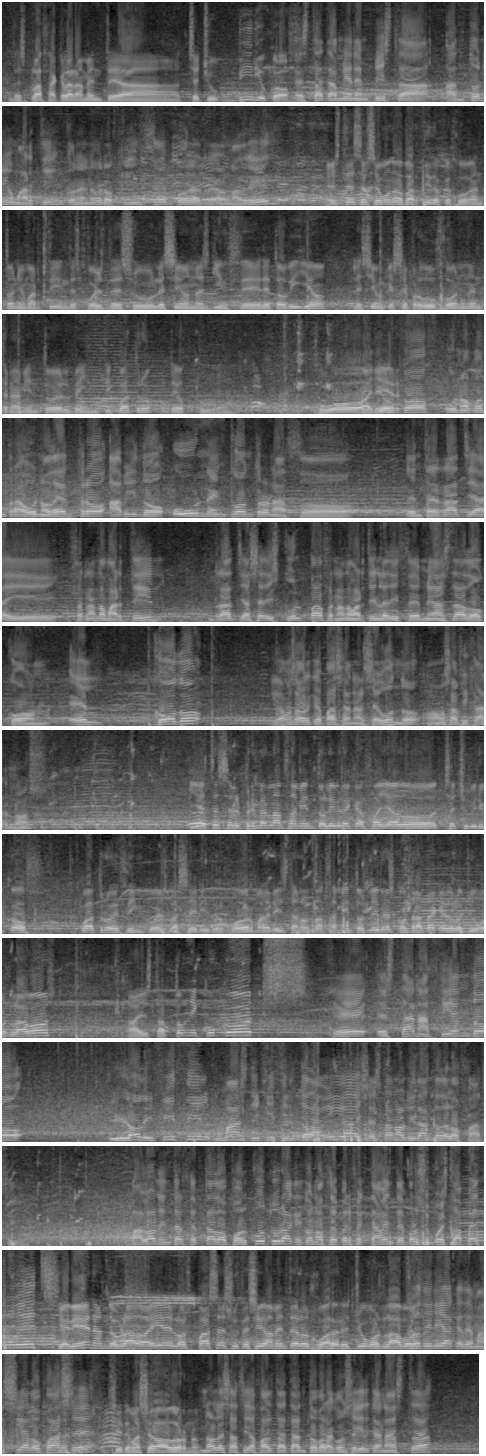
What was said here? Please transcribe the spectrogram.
desplaza claramente a Chechu Biriukov. Está también en pista Antonio Martín con el número 15 por el Real Madrid. Este es el segundo partido que juega Antonio Martín después de su lesión, esguince de tobillo, lesión que se produjo en un entrenamiento el 24 de octubre. Jugó ayer uno contra uno dentro. Ha habido un encontronazo entre Radja y Fernando Martín. Radja se disculpa. Fernando Martín le dice, me has dado con el codo. Y vamos a ver qué pasa en el segundo. Vamos a fijarnos. Y este es el primer lanzamiento libre que ha fallado Chechu Biriukov. 4 de 5 es la serie del jugador madridista en los lanzamientos libres, contraataque de los yugoslavos. Ahí está Tony Kukoc. Que están haciendo lo difícil, más difícil todavía. Y se están olvidando de lo fácil. Balón interceptado por Kutura, que conoce perfectamente, por supuesto, a Petrovic. Qué bien, han doblado ahí los pases sucesivamente de los jugadores Yo yugoslavos. diría que demasiado pase. Sí, demasiado adorno. No les hacía falta tanto para conseguir canasta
